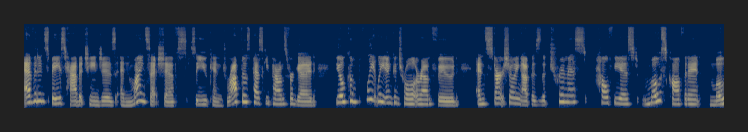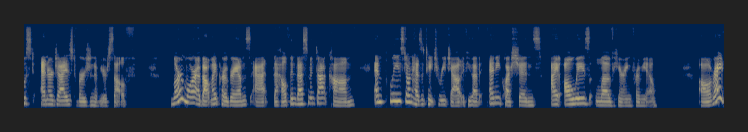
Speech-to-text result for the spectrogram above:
evidence based habit changes and mindset shifts so you can drop those pesky pounds for good, feel completely in control around food, and start showing up as the trimmest, healthiest, most confident, most energized version of yourself. Learn more about my programs at thehealthinvestment.com and please don't hesitate to reach out if you have any questions. I always love hearing from you. All right,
